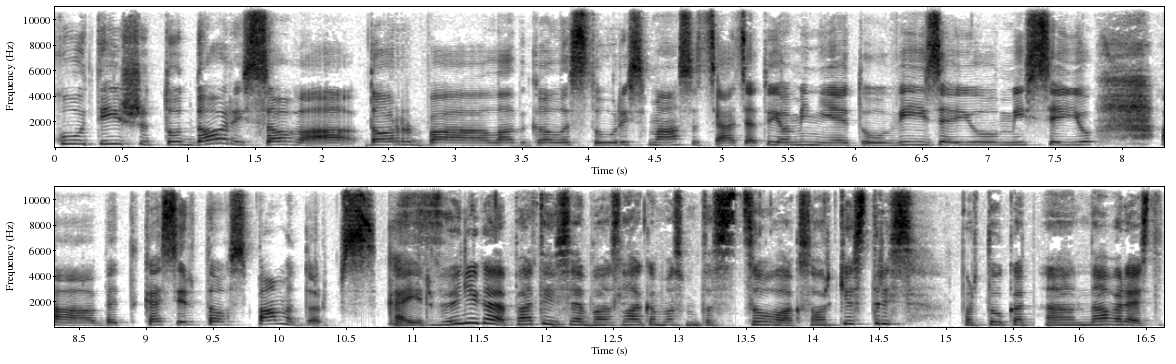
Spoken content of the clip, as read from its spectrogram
ko tieši tu dari savā darbā Latgales turisma asociācijā. Tu jau minēji tu vīzēju, misiju, bet kas ir tavs pamatdarbs? Kā ir? Vienīgā patiesībā, laikam, esmu tas cilvēks orķestris par to, ka uh, nav varējis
